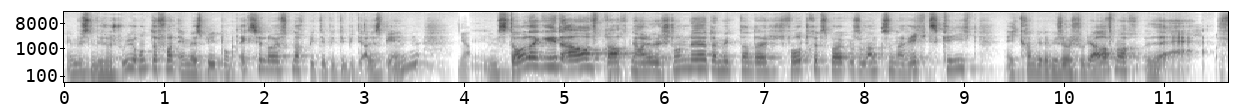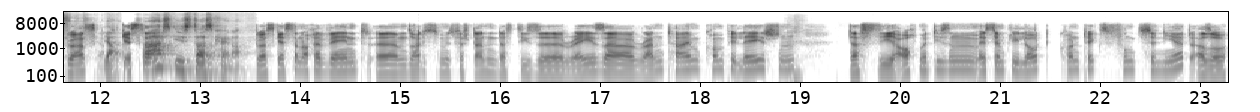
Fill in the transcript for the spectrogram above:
wir müssen Visual Studio runterfahren, msb.exe läuft noch, bitte, bitte, bitte alles beenden. Ja. Installer geht auf, braucht eine halbe Stunde, damit dann der Fortschrittsbalken so langsam nach rechts kriecht. Ich kann wieder Visual Studio aufmachen. Du hast ja, gestern, das ist das keiner. Du hast gestern auch erwähnt, ähm, so hatte ich zumindest verstanden, dass diese Razer Runtime Compilation dass sie auch mit diesem Assembly Load Kontext funktioniert. Also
